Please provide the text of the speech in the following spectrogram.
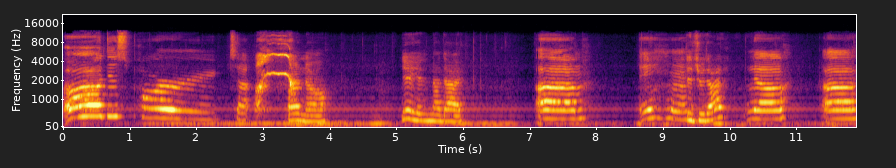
Oh, this part. Oh no. Yeah, you did not die. um. Did you die? No. Uh.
